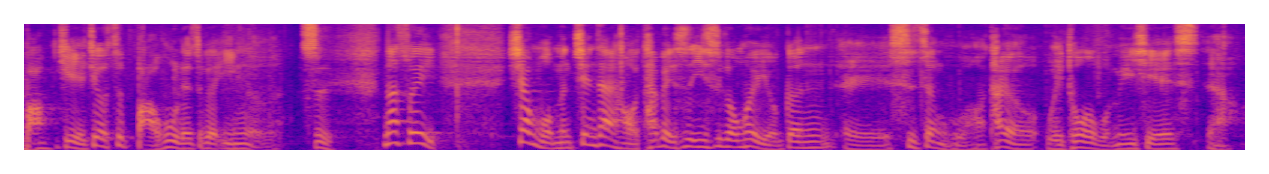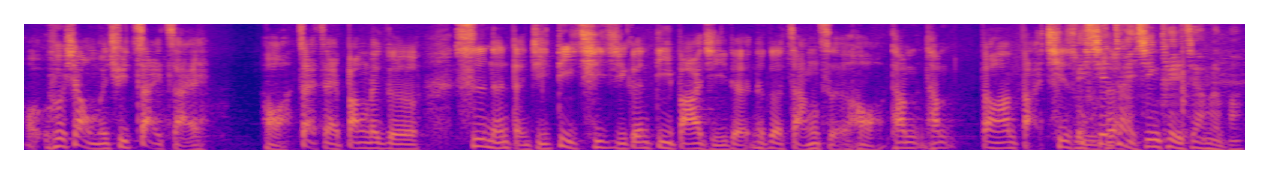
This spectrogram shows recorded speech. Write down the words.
保，也就是保护了这个婴儿。是，那所以像我们现在哈，台北市医师工会有跟诶市政府哈，他有委托我们一些啊，会像我们去在宅，哦在宅帮那个失能等级第七级跟第八级的那个长者哈，他们他们帮他打七十五现在已经可以这样了吗？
